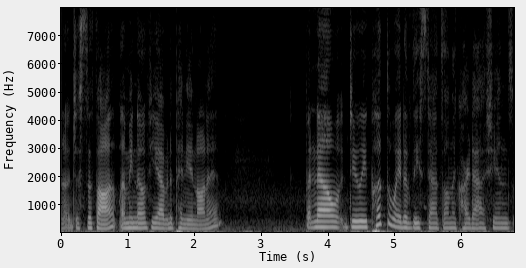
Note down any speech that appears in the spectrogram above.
know, just a thought. Let me know if you have an opinion on it. But now, do we put the weight of these stats on the Kardashians,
